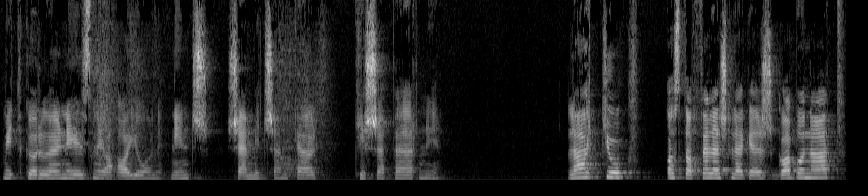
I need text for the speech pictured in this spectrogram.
mit körülnézni a hajón, nincs, semmit sem kell kiseperni. Látjuk azt a felesleges gabonát,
